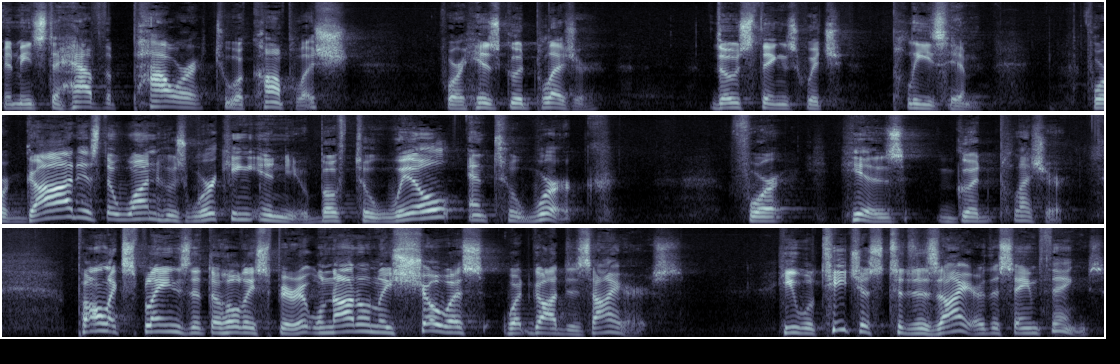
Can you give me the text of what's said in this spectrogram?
it means to have the power to accomplish for his good pleasure, those things which please him. For God is the one who's working in you, both to will and to work for his good pleasure. Paul explains that the Holy Spirit will not only show us what God desires, he will teach us to desire the same things.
